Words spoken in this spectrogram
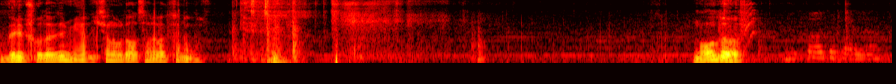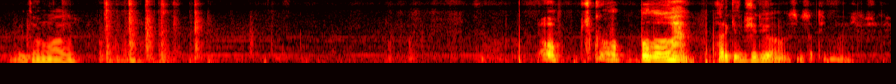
Böyle bir şey olabilir mi ya? Lix'in burada hasara baksana be. Ne oldu? Tamam aldım. Hop çık hoppala. Herkes bir şey diyor anasını satayım. Herkes bir şey diyor.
